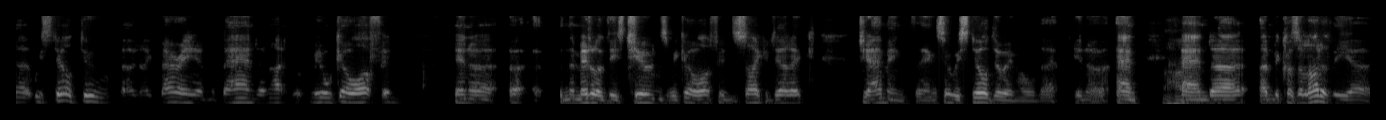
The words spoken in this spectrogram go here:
uh, we still do uh, like barry and the band and I, we all go off in in a uh, in the middle of these tunes we go off in psychedelic jamming thing so we're still doing all that you know and uh-huh. and uh and because a lot of the uh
